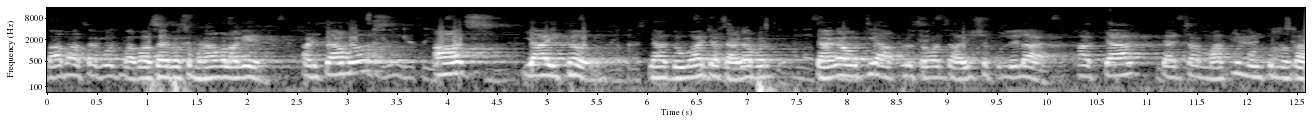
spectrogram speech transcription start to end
Babasaheb was बाबासाहेब असं म्हणावं लागेल. आणि त्यामुळं आज या इथं या दोघांच्या त्यागावर त्यागावरती आपलं सर्वांचं आयुष्य फुललेलं आहे. हा त्याग त्यांचा माती मोलकू नका.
